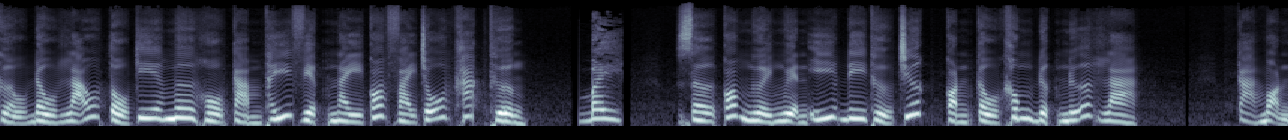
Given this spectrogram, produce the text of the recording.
Cửu đầu lão tổ kia mơ hồ cảm thấy việc này có vài chỗ khác thường. Bây giờ có người nguyện ý đi thử trước còn cầu không được nữa là. Cả bọn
